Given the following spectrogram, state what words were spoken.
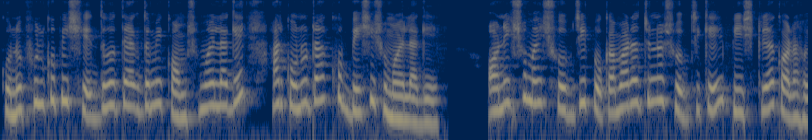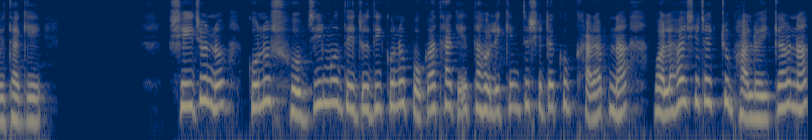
কোনো ফুলকপি সেদ্ধ হতে একদমই কম সময় লাগে আর কোনোটা খুব বেশি সময় লাগে। অনেক সময় সবজির পোকা মারার জন্য সবজিকে বিষক্রিয়া করা হয়ে থাকে। সেই জন্য কোনো সবজির মধ্যে যদি কোনো পোকা থাকে তাহলে কিন্তু সেটা খুব খারাপ না। বলা হয় সেটা একটু ভালোই, কেননা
